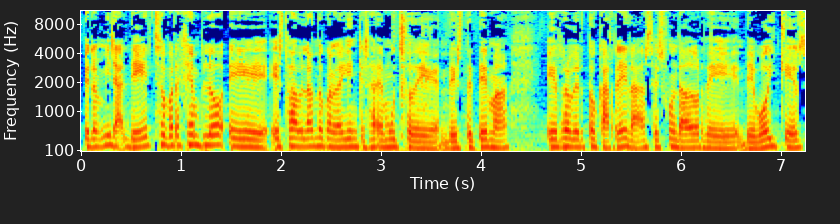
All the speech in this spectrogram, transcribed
Pero mira, de hecho, por ejemplo, eh, he estado hablando con alguien que sabe mucho de, de este tema, es Roberto Carreras, es fundador de, de Boikers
